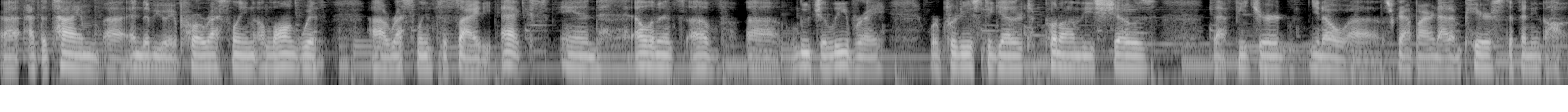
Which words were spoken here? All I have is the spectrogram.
uh, at the time, uh, NWA Pro Wrestling, along with uh, Wrestling Society X and elements of uh, Lucha Libre, were produced together to put on these shows that featured, you know, uh, Scrap Iron Adam Pearce defending the,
